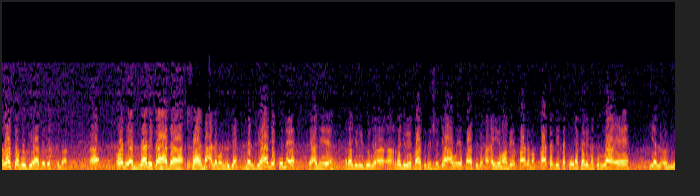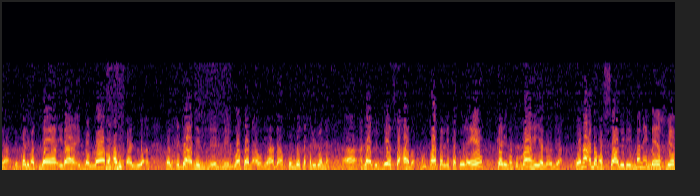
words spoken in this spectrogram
رسبوا في هذا الاختبار. ها ولذلك هذا نعلم المجاهد والجهاد يكون إيه؟ يعني رجل يقول الرجل يقاتل شجاعه ويقاتل أيما في قال من قاتل لتكون كلمة الله إيه هي العليا بكلمة لا إله إلا الله محمد فالقتال للوطن أو لهذا كله تقريبا آه، لازم زي الصحابة من قاتل لتكون إيه؟ كلمة الله هي العليا. ونعلم الصابرين من اللي يصبر؟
